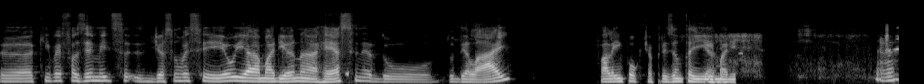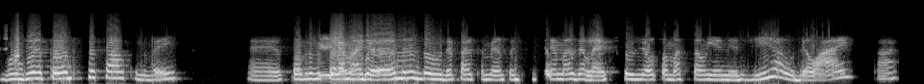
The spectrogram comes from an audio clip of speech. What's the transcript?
Uh, quem vai fazer a mediação vai ser eu e a Mariana Hessner, do, do Delay. Fala aí um pouco, te apresenta aí, Mariana. Bom dia a todos, pessoal, tudo bem? É, eu sou a professora Mariana, do Departamento de Sistemas Elétricos de Automação e Energia, o DELAI, tá?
